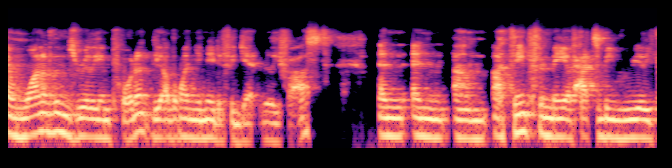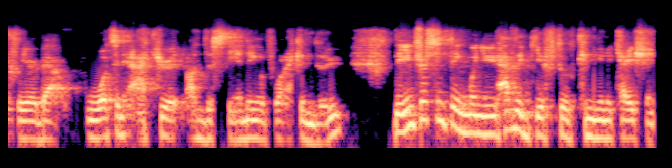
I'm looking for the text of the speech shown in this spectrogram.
And one of them is really important. The other one you need to forget really fast. And and um, I think for me, I've had to be really clear about what's an accurate understanding of what I can do. The interesting thing when you have the gift of communication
